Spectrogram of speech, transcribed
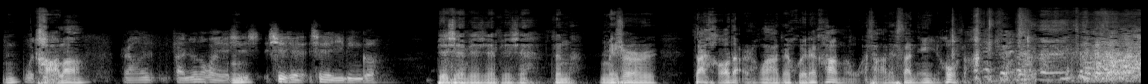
嗯，我卡了。然后，反正的话也谢谢谢谢谢一斌哥。别谢别谢别谢，真的没事儿，再好点的话再回来看看我啥的，三年以后啥的。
